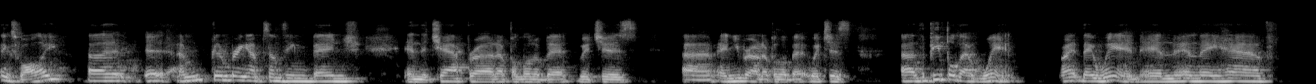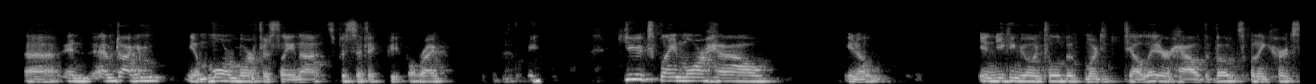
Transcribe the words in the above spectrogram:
Thanks, Wally. Uh, uh, I'm going to bring up something Benj in the chat brought up a little bit, which is, uh, and you brought up a little bit, which is uh, the people that win, right? They win, and and they have, uh, and I'm talking, you know, more amorphously, not specific people, right? Can you explain more how, you know, and you can go into a little bit more detail later how the vote splitting hurts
